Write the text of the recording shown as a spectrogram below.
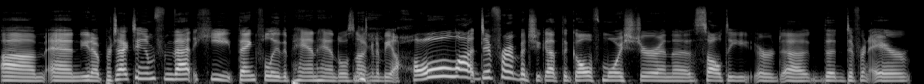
Um, and you know, protecting them from that heat. Thankfully, the panhandle is not going to be a whole lot different, but you got the Gulf moisture and the salty or uh, the different air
